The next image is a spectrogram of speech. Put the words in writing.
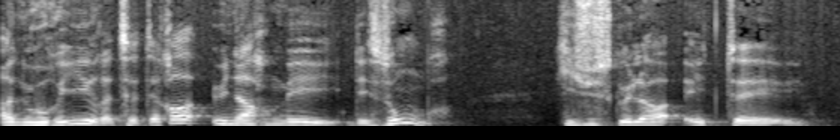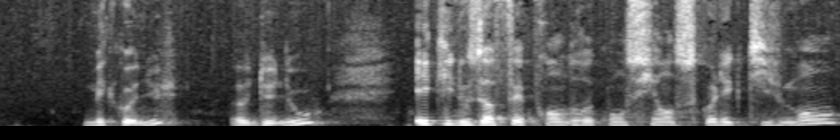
à nourrir, etc. Une armée des ombres qui jusque-là était méconnue euh, de nous et qui nous a fait prendre conscience collectivement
